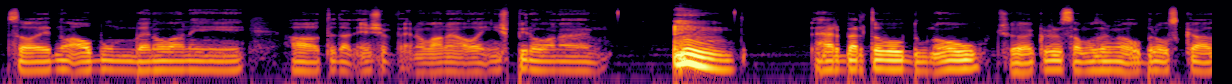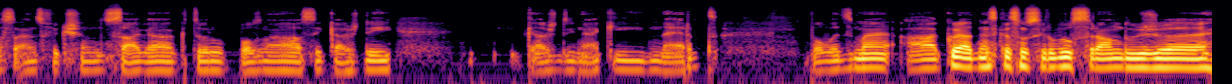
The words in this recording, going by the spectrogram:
celé jedno album venovaný, a teda nie že venované, ale inšpirované Herbertovou Dunou, čo je akože samozrejme obrovská science fiction saga, ktorú pozná asi každý, každý nejaký nerd, povedzme. A akorát dneska som si robil srandu, že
